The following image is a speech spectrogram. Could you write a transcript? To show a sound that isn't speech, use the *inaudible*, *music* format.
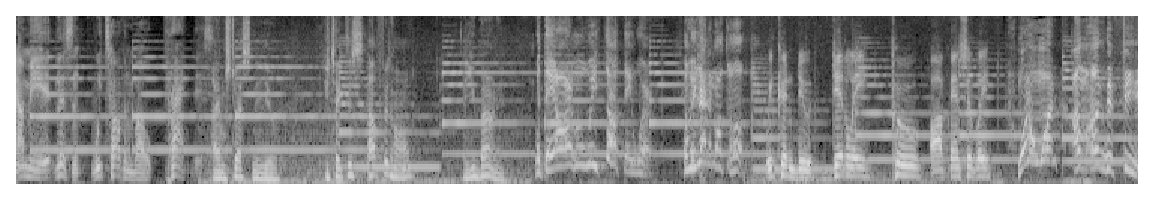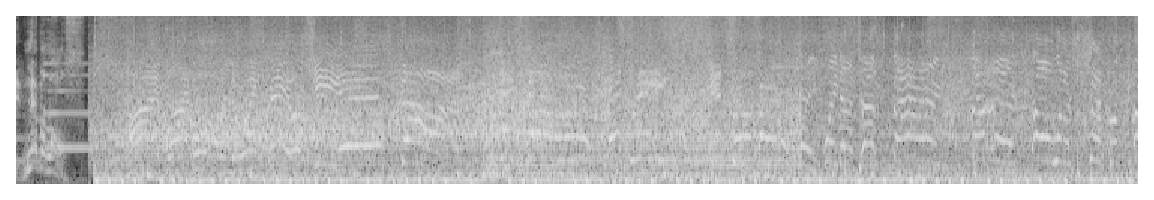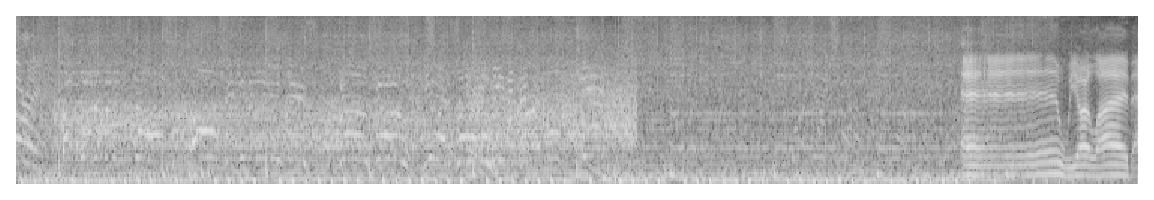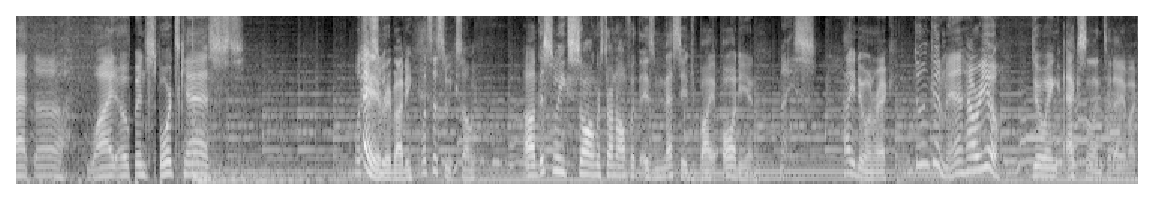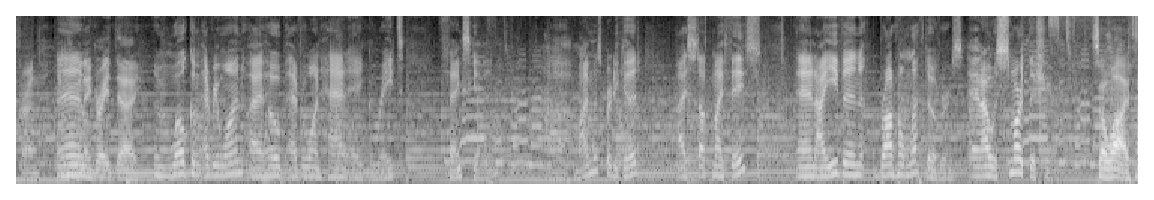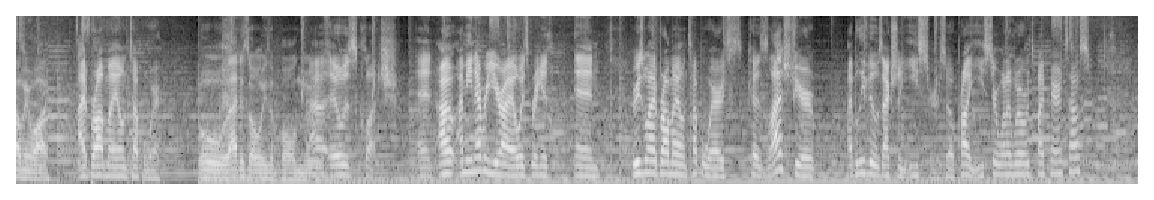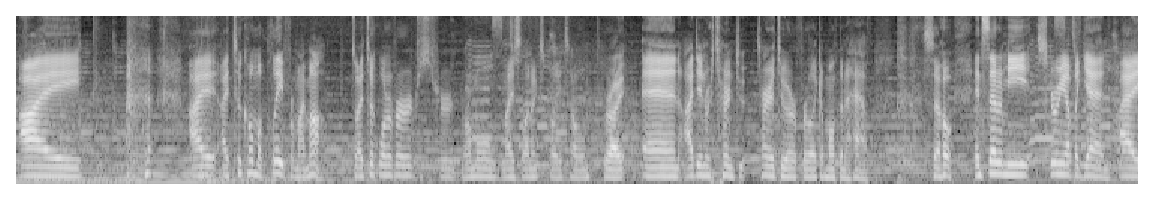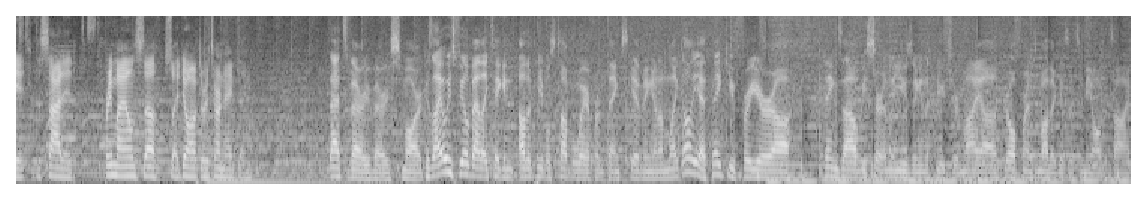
I mean, it, listen, we talking about practice. I am stressing to you. You take this outfit home and you burn it. But they are who we thought they were. And we let them off the hook. We couldn't do diddly poo offensively. One on one, I'm undefeated, never lost. High fly ball Wide Open Sportscast. What's Hey this week- everybody. What's this week's song? Uh, this week's song we're starting off with is "Message" by Audion. Nice. How you doing, Rick? I'm doing good, man. How are you? Doing excellent today, my friend. It's been a Um, great day. And welcome, everyone. I hope everyone had a great Thanksgiving. Uh, mine was pretty good. I stuffed my face, and I even brought home leftovers. And I was smart this year. So why? Tell me why. I brought my own Tupperware. Oh, that is always a bold move. Uh, it was clutch. And I, I mean, every year I always bring it. And the reason why I brought my own Tupperware is because last year, I believe it was actually Easter. So probably Easter when I went over to my parents' house, I, *laughs* I, I took home a plate from my mom. So I took one of her just her normal nice Lenox plates home, right. and I didn't *laughs* return to turn it to her for like a month and a half. *laughs* So instead of me screwing up again, I decided bring my own stuff so I don't have to return anything. That's very, very smart. Because I always feel bad like taking other people's Tupperware from Thanksgiving, and I'm like, oh yeah, thank you for your uh, things I'll be certainly using in the future. My uh, girlfriend's mother gives it to me all the time.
